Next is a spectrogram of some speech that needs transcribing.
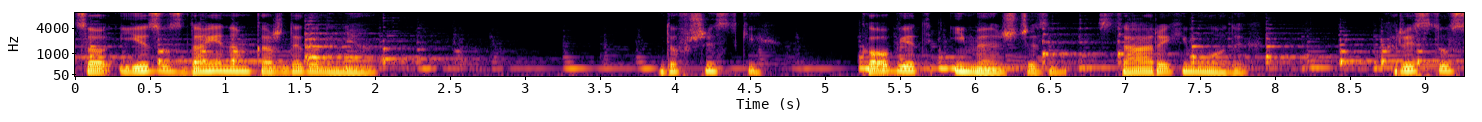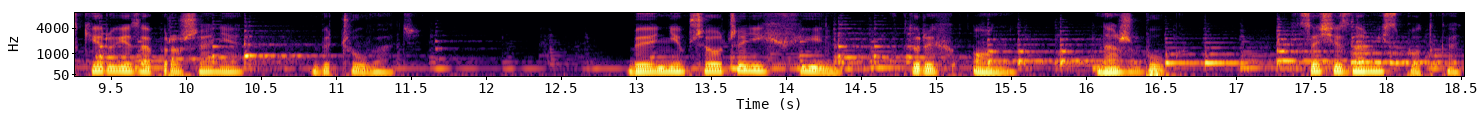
co Jezus daje nam każdego dnia. Do wszystkich, kobiet i mężczyzn, starych i młodych, Chrystus kieruje zaproszenie, by czuwać, by nie przeoczyli chwil, w których On, nasz Bóg, chce się z nami spotkać.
